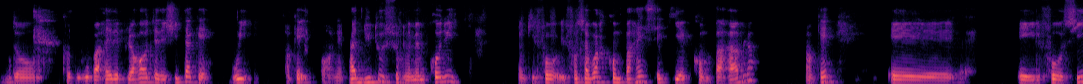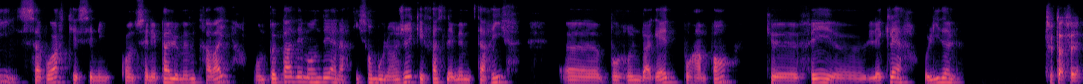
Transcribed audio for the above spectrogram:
Donc, quand vous parlez des pleurotes et des shiitake, oui, ok, on n'est pas du tout sur le même produit. Donc, il faut savoir comparer ce qui est comparable, ok? Et, et il faut aussi savoir que ce n'est, quand ce n'est pas le même travail, on ne peut pas demander à un artisan boulanger qu'il fasse les mêmes tarifs euh, pour une baguette, pour un pain, que fait euh, l'éclair au Lidl. Tout à fait.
